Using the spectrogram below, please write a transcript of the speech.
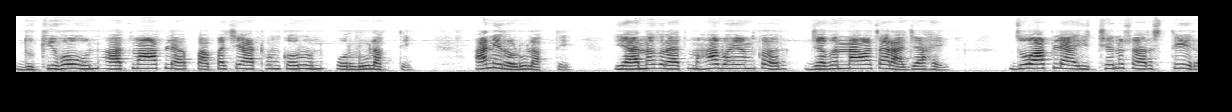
दुःखी होऊन आत्मा आपल्या पापाची आठवण करून ओरडू लागते आणि रडू लागते. या नगरात महाभयंकर जगन नावाचा राजा आहे. जो आपल्या इच्छेनुसार स्थिर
